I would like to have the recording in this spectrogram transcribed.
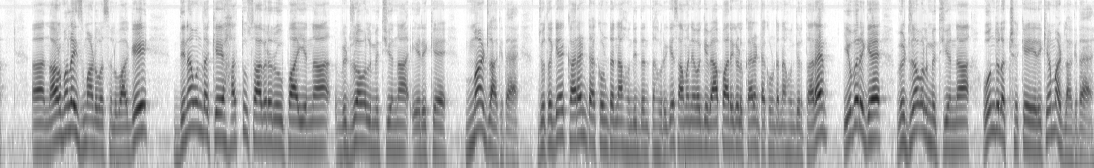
ನಾರ್ಮಲೈಸ್ ಮಾಡುವ ಸಲುವಾಗಿ ದಿನವೊಂದಕ್ಕೆ ಹತ್ತು ಸಾವಿರ ರೂಪಾಯಿಯನ್ನು ವಿಡ್ರಾವಲ್ ಮಿತಿಯನ್ನು ಏರಿಕೆ ಮಾಡಲಾಗಿದೆ. ಜೊತೆಗೆ ಕರೆಂಟ್ ಅಕೌಂಟನ್ನು ಹೊಂದಿದ್ದಂತಹವರಿಗೆ ಸಾಮಾನ್ಯವಾಗಿ ವ್ಯಾಪಾರಿಗಳು ಕರೆಂಟ್ ಅಕೌಂಟನ್ನು ಹೊಂದಿರ್ತಾರೆ. ಇವರಿಗೆ ವಿಡ್ರಾವಲ್ ಮಿತಿಯನ್ನು ಒಂದು ಲಕ್ಷಕ್ಕೆ ಏರಿಕೆ ಮಾಡಲಾಗಿದೆ.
